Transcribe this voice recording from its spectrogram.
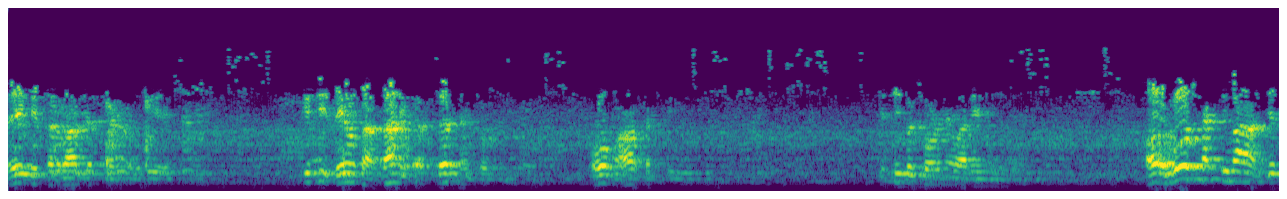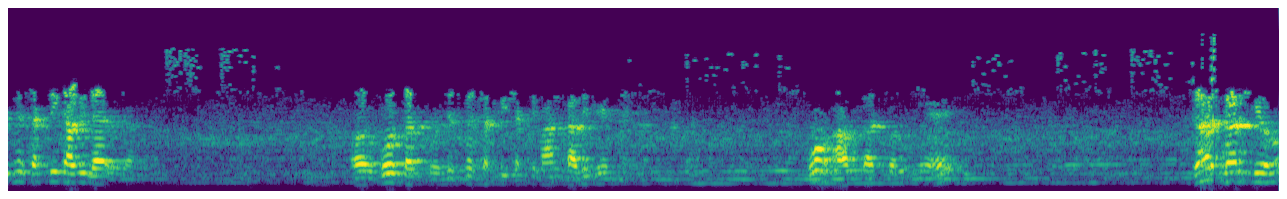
वे के जब होती है किसी देवता प्राणी का सिर नहीं छोड़ती ओ महाशक्ति, किसी को छोड़ने वाले नहीं है। और वो शक्तिमान जिसमें शक्ति का भी लय हो जाता और वो तत्व जिसमें शक्ति शक्तिमान का भी भेद नहीं वो आपका स्वरूप है। डर डर के हो,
